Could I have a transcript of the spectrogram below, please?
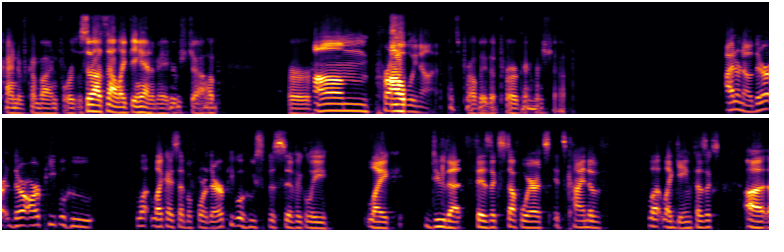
kind of combine forces. So that's not like the animator's job, or Um, probably not. that's probably the programmer's job. I don't know. There there are people who, like I said before, there are people who specifically like do that physics stuff where it's it's kind of like game physics. Uh,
